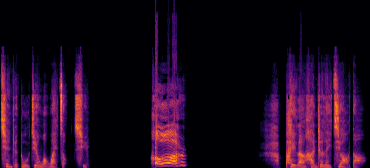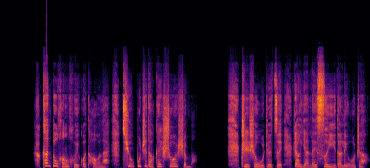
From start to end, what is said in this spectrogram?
牵着杜鹃往外走去。猴儿，佩兰含着泪叫道：“看杜恒回过头来，却又不知道该说什么，只是捂着嘴，让眼泪肆意的流着。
